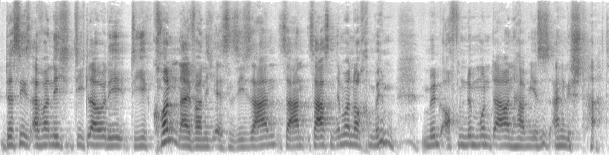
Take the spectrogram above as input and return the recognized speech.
dass sie es einfach nicht, ich glaube, die, die konnten einfach nicht essen. Sie sahen, sahen, saßen immer noch mit, mit offenem Mund da und haben Jesus angestarrt.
